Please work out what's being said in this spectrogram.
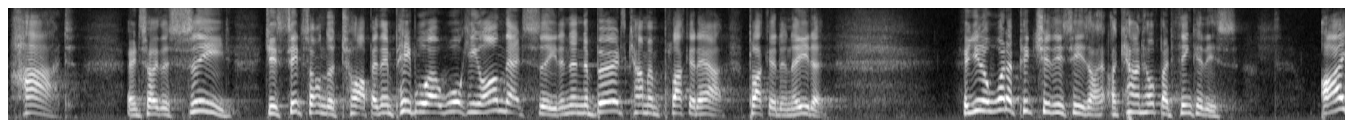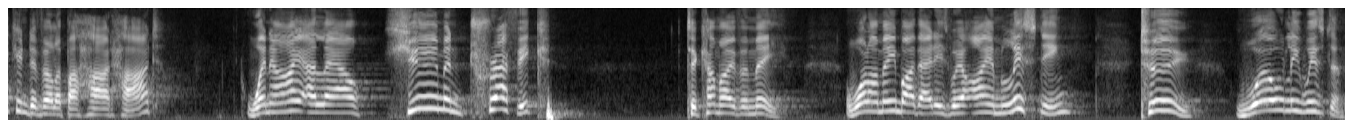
hard. And so the seed just sits on the top, and then people are walking on that seed, and then the birds come and pluck it out, pluck it and eat it. And you know what a picture this is? I, I can't help but think of this. I can develop a hard heart when I allow human traffic to come over me. What I mean by that is where I am listening to worldly wisdom,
